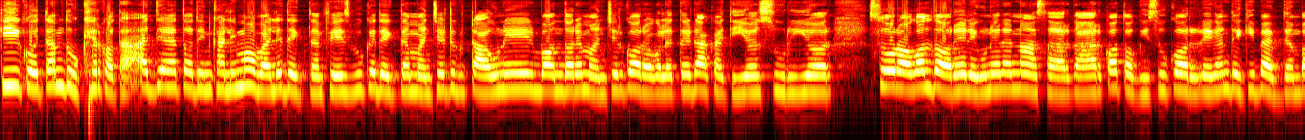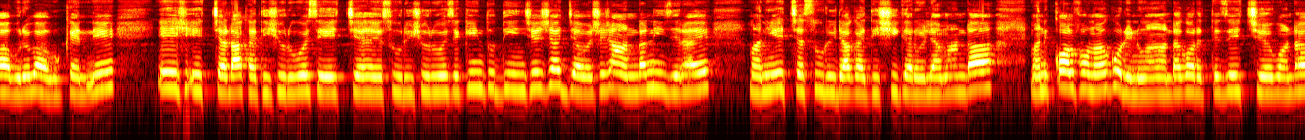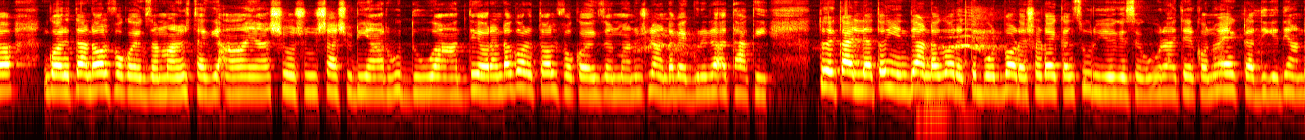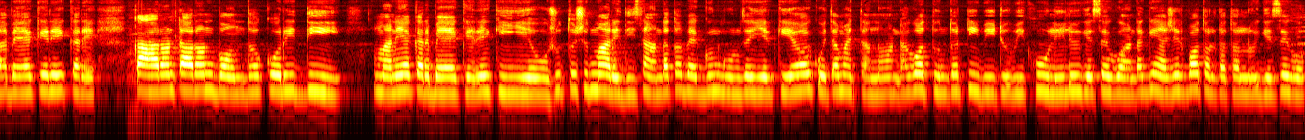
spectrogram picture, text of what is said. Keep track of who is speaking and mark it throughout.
Speaker 1: কি কইতাম দুঃখের কথা। আজ যে এতদিন খালি মোবাইলে দেখতাম, ফেসবুকে দেখতাম, মানুষের টাউনের বন্দরে মানুষের ঘর অগলেতে ডাকাইতিয়র চুরিয়র চোর অগল ধরে, রেগুনের নাচার, গার কত কিছু করে রেগান দেখি ভাবতাম, বাবুরে বাবু, কেনে এই ইচ্ছা ডাকাতি শুরু হয়েছে, ইচ্ছা চুরি শুরু হয়েছে, কিন্তু দিন শেষ, আর যাওয়া শেষ, আন্ডা নিজেরাই মানে ইচ্ছা চুরি ডাকাতি শিকার হইলাম, আন্ডা মানে কল্পনাও করিনু, আন্ডা ঘরেতে যে ইচ্ছে আন্ডা ঘরেতে আন্ডা অল্প কয়েকজন মানুষ থাকি, আয়, আর শ্বশুর, শাশুড়ি, আর হুদু, আর দেওয়ার আন্ডা ঘরেতে অল্প কয়েকজন মানুষ আন্ডা বেগুনি থাকি। তো এই কাইল্লা তো ইন্দি আন্ডা ঘরেতে বহুত বড় সড়ো এখান চুরি হয়ে গেছে রাতের কোনো একটার দিকে দিয়ে আন্ডা ব্যাকেরে করে কারণ টারণ বন্ধ করি দি। মানে একারে ব্যাকেরে কি ওষুধ টষুধ মারি দিছে আন্ডা তো বেগুন ঘুম যাই এর কে হয় কইতা মারতাম না আন্ডা গতুন তো টিভি টুবি খুলি লই গেছে গো আন্ডা গ্যাসের বোতল টতল লই গেছে গো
